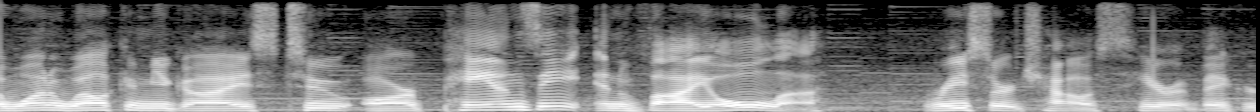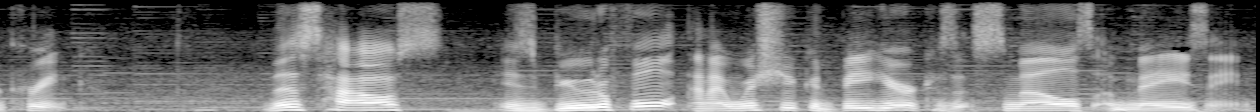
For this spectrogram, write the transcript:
I want to welcome you guys to our pansy and viola research house here at Baker Creek. This house is beautiful and I wish you could be here because it smells amazing.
